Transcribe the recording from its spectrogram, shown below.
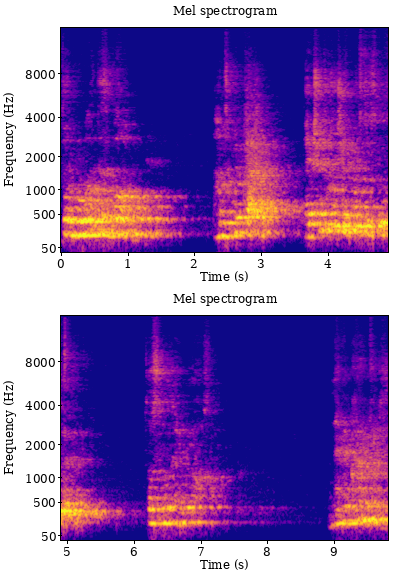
турбувати з Богом. А Господь каже, та якщо ти хочеш просто слухати, то слухай просто. Не викручуйся.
